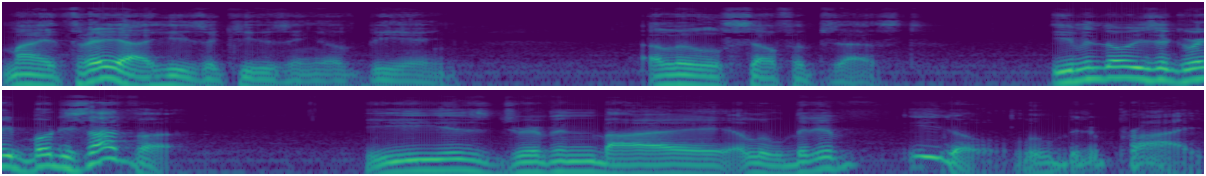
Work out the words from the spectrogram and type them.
Maitreya, he's accusing of being a little self obsessed even though he's a great bodhisattva, he is driven by a little bit of ego, a little bit of pride.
